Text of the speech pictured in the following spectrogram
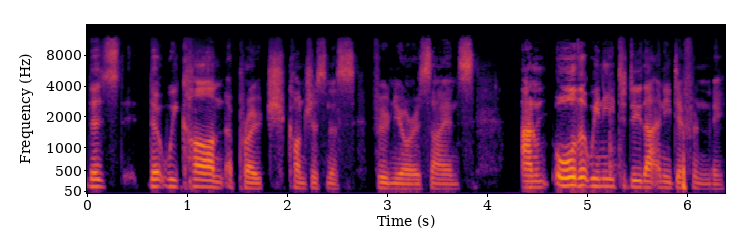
that we can't approach consciousness through neuroscience and or that we need to do that any differently.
